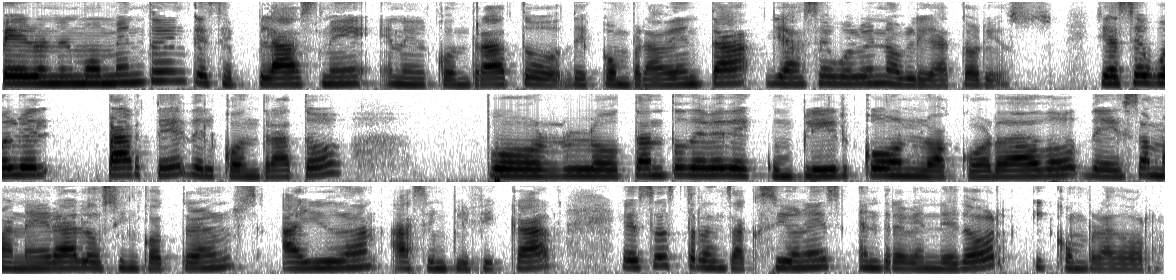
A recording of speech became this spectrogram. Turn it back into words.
pero en el momento en que se plasme en el contrato de compraventa ya se vuelven obligatorios, ya se vuelve parte del contrato, por lo tanto debe de cumplir con lo acordado. De esa manera, los cinco terms ayudan a simplificar esas transacciones entre vendedor y comprador.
